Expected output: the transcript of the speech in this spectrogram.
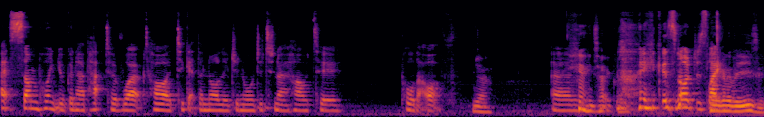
at some point you're going to have had to have worked hard to get the knowledge in order to know how to pull that off. yeah, Um, yeah, exactly. like it's not just It's like not gonna be easy.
